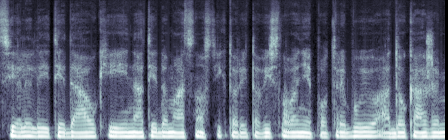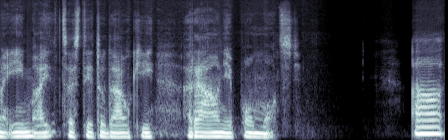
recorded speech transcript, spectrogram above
cielili tie dávky na tie domácnosti, ktorí to vyslovene potrebujú a dokážeme im aj cez tieto dávky reálne pomôcť. A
